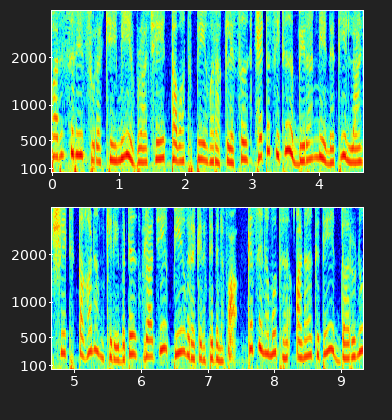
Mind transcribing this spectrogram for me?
පරිසරය සුරකීමේ රජයේ තවත් පියවරක් ලෙස හෙට සිට දිරන්නේ නැති ලංශීට් තහනම් කිරීමට රජය පියවරගෙන තිබෙනවා. කෙසේ නමුත් අනාගතයේ දරුණු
